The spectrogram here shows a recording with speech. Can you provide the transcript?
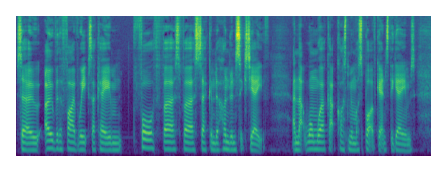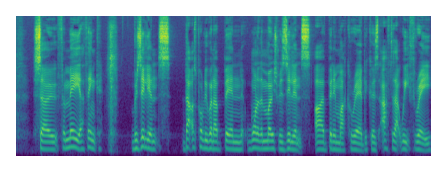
So over the five weeks I came fourth, first, first, second, 168th, and that one workout cost me my spot of getting to the games. So for me, I think resilience. That was probably when I've been one of the most resilient I've been in my career because after that week three,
